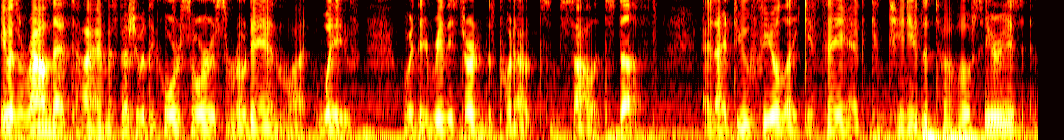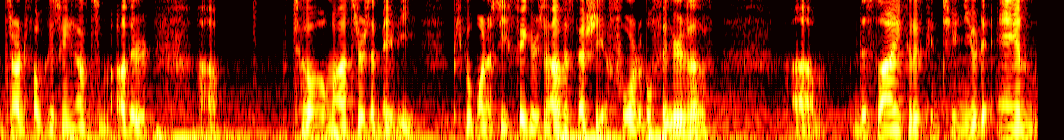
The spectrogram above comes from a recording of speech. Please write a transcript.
it was around that time, especially with the Gorosaurus and Rodan wave, where they really started to put out some solid stuff. And I do feel like if they had continued the Toho series and started focusing on some other uh, Toho monsters that maybe people want to see figures of, especially affordable figures of. Um, this line could have continued and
